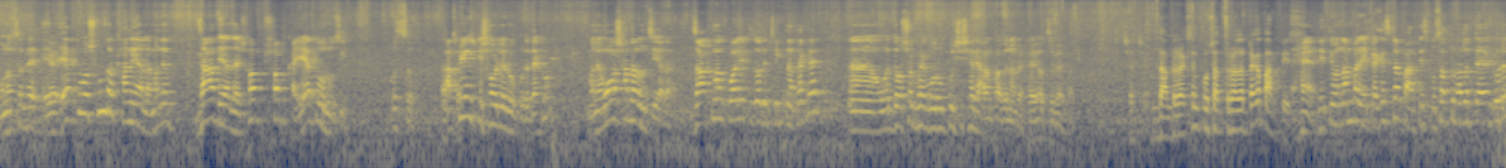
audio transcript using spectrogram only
মনে হচ্ছে যে এত সুন্দর খানে আলা মানে যা দেওয়া যায় সব সব খায় এত রুচি বুঝছ? আর আচ্ছা। প্রিন্ট কি শরীরের উপরে দেখো? মানে অসাধারণ চেহারা। জাতমান কোয়ালিটি যদি ঠিক না থাকে ওই দর্শক ভাই গরু পুষি সারি আরাম পাবে না ব্যাপার হচ্ছে ব্যাপার। আচ্ছা আচ্ছা। দামটা রাখছেন পঁচাত্তর হাজার টাকা পার পিস হ্যাঁ দ্বিতীয় নাম্বার এই প্যাকেজটা পার পিস পঁচাত্তর হাজার টাকা করে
